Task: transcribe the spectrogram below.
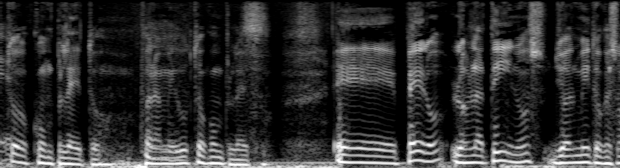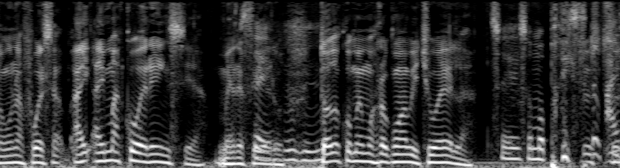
gusto completo. Para mi gusto completo. Eh, pero los latinos, yo admito que son una fuerza. Hay, hay más coherencia, me refiero. Todos comemos arroz con habichuela. sí, somos países. Entonces, Hay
